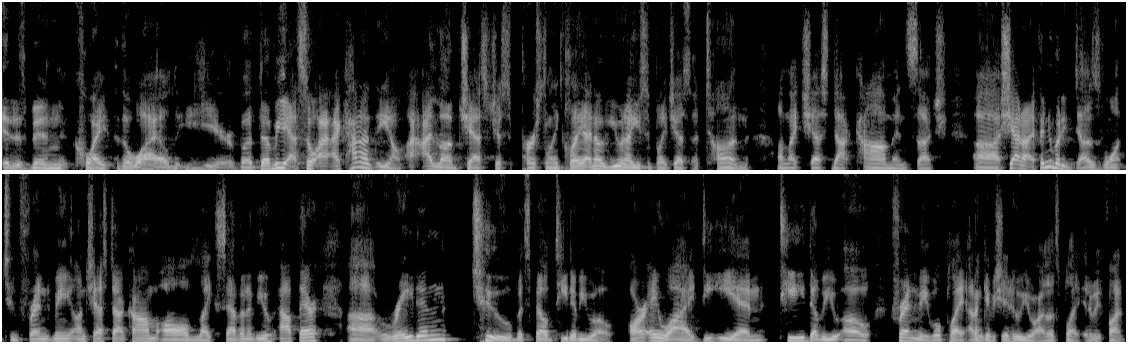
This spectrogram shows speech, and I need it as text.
it has been quite the wild year. But uh, but yeah, so I, I kind of you know I, I, love chess just personally. Clay, I know you and I used to play chess a ton on like chess.com and such. Uh, shout out if anybody does want to friend me on chess.com, all like seven of you out there. Uh, Raiden two, but spelled T W O R A Y D E N T W O. Friend me, we'll play. I don't give a shit who you are. Let's play. It'll be fun.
